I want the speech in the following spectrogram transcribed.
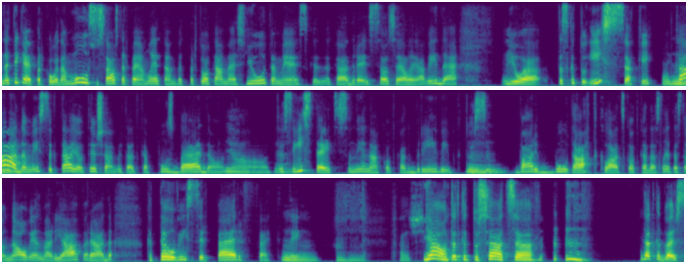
ne tikai par kaut kādām mūsu savstarpējām lietām, bet par to, kā mēs jūtamies kādreiz sociālajā vidē. Jo tas, ka tu izsaki, un mm. kādam izsaki, tā jau tiešām ir tāda pusbēda. Un, jā, tu esi izteicis un ienāk kaut kāda brīvība, ka tu mm. esi, vari būt atklāts kaut kādās lietās. Tev nav vienmēr jāparāda, ka tev viss ir perfekti. Mm. Mm -hmm. Farši. Jā, un tad, kad tu sāc. Uh, Tad, kad vairs,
